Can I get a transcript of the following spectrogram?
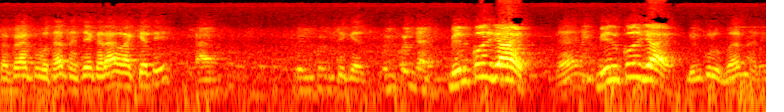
કકડાટ ઓછા થશે ખરા વાક્યથી? બિલકુલ જાય. બિલકુલ જાય. બિલકુલ ઊભા ના રે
